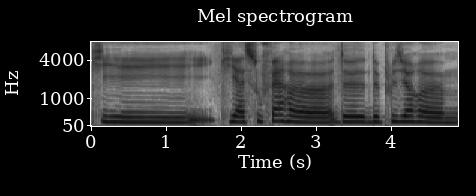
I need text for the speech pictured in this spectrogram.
qui, qui a souffert euh, de, de plusieurs. euh,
